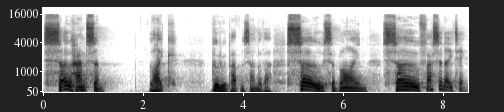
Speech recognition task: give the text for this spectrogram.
so handsome, like Guru Padmasambhava, so sublime, so fascinating.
